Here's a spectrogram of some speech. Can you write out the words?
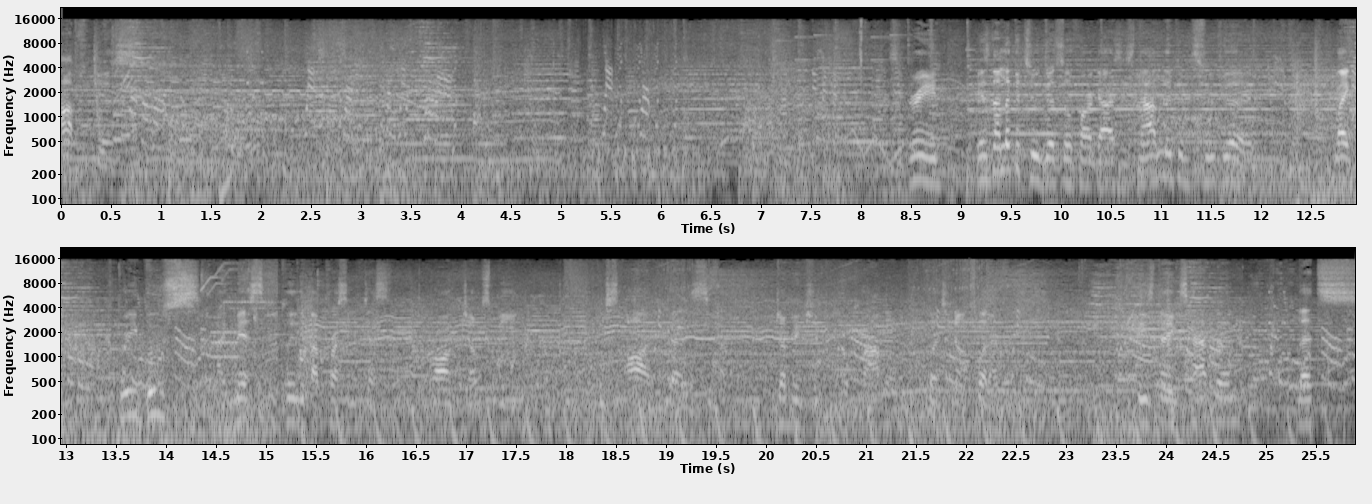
It's a green. It's not looking too good so far, guys. It's not looking too good. Like, three boosts I missed completely by pressing just wrong jump speed. Which is odd because, you know, jumping should be no problem. But, you know, whatever. These things happen. Let's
